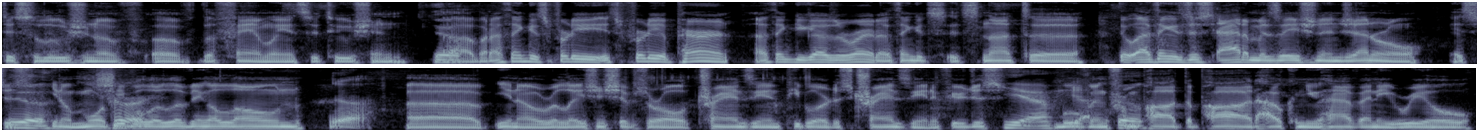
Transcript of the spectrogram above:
dissolution of of the family institution. Yeah. Uh, but I think it's pretty, it's pretty apparent. I think you guys are right. I think it's, it's not. Uh, I think it's just atomization in general. It's just Yeah. you know more Sure. people are living alone. Yeah. Uh, you know, relationships are all transient. People are just transient. If you're just Yeah. moving from Yeah. pod to pod, how can you have any real?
